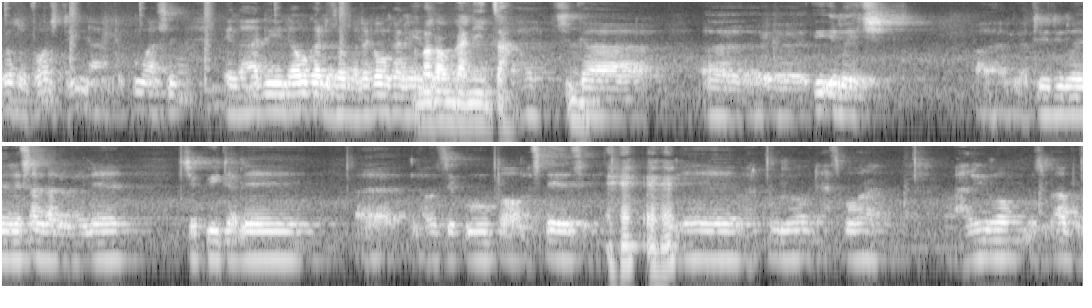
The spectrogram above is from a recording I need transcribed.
kwakazobva wazvidhina ndekumwasi ende adi ndaunganidza zvandakaunganidza makaunganidza svika emh ngati rimwe resangano rine chekuita nenhau dzekupawa mastenzi ehe ehe. Vari kuno diaspora varimo muzimbabwe.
